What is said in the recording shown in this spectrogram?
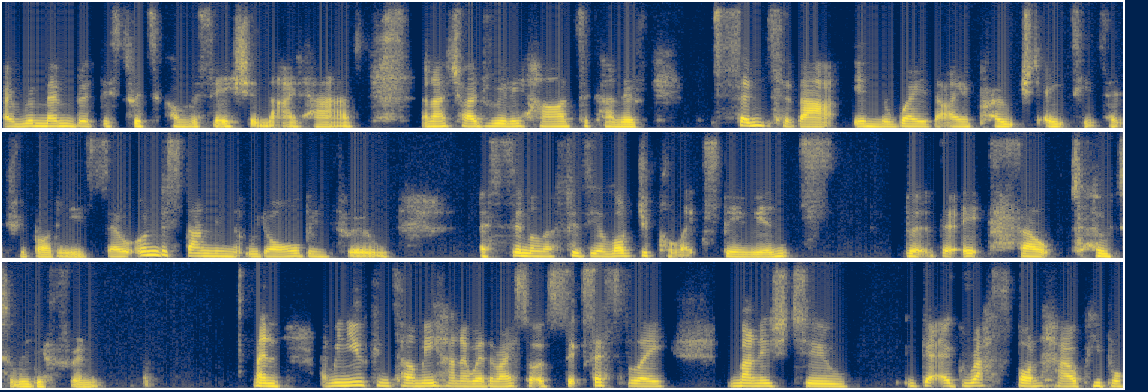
I remembered this twitter conversation that i'd had and i tried really hard to kind of center that in the way that i approached 18th century bodies. So understanding that we'd all been through a similar physiological experience, but that it felt totally different. And I mean, you can tell me, Hannah, whether I sort of successfully managed to get a grasp on how people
